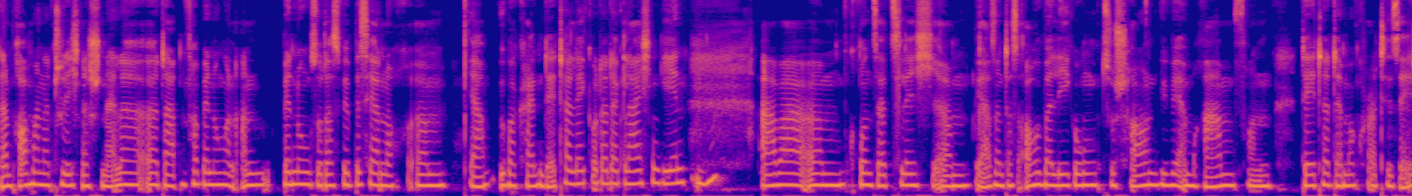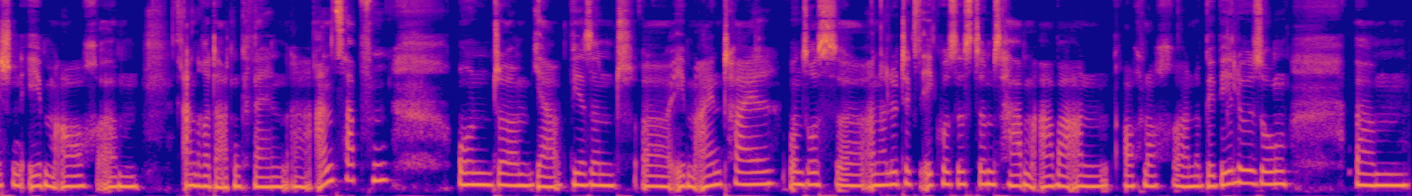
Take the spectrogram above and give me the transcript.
dann braucht man natürlich eine schnelle äh, Datenverbindung und Anbindung, so dass wir bisher noch ähm, ja über keinen Data Lake oder dergleichen gehen. Mhm. Aber ähm, grundsätzlich ähm, ja, sind das auch Überlegungen zu schauen, wie wir im Rahmen von Data Democratization eben auch ähm, andere Datenquellen äh, anzapfen. Und ähm, ja, wir sind äh, eben ein Teil unseres äh, Analytics-Ecosystems, haben aber an, auch noch äh, eine BW-Lösung, ähm,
